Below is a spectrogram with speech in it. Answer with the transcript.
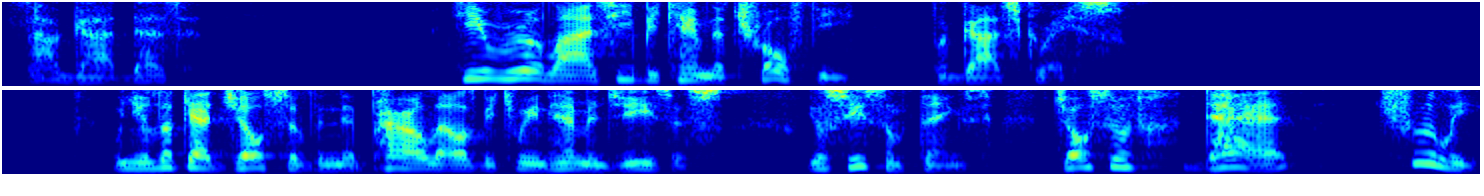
That's how God does it. He realized he became the trophy for God's grace. When you look at Joseph and the parallels between him and Jesus, you'll see some things. Joseph's dad truly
